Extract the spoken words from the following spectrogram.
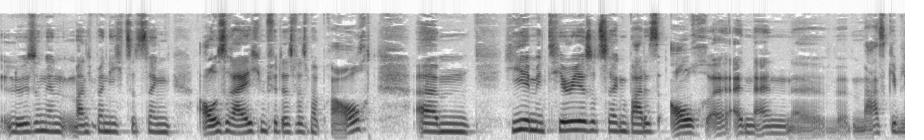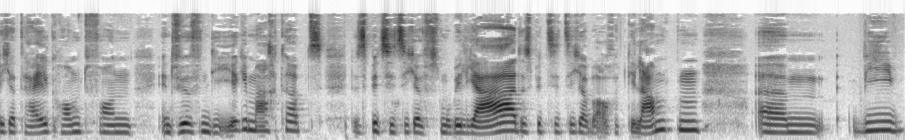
Lösungen manchmal nicht sozusagen ausreichen für das, was man braucht. Ähm, hier im Interior sozusagen war das auch äh, ein, ein äh, maßgeblicher Teil kommt von Entwürfen, die ihr gemacht habt. Das bezieht sich aufs Mobiliar, das bezieht sich aber auch auf die Lampen. Ähm, wie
